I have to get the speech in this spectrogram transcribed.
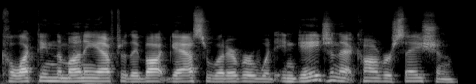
collecting the money after they bought gas or whatever, would engage in that conversation.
